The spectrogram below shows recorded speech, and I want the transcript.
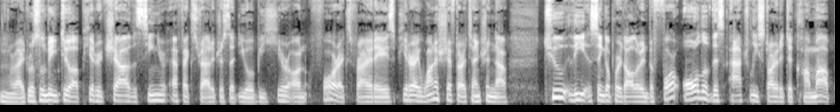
All right. We're speaking to uh, Peter Chia, the senior FX strategist at UOB here on Forex Fridays. Peter, I want to shift our attention now to the Singapore dollar. And before all of this actually started to come up,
